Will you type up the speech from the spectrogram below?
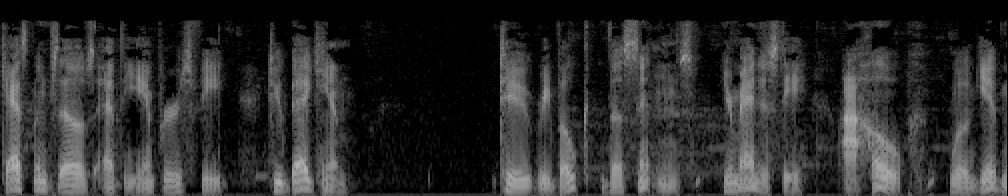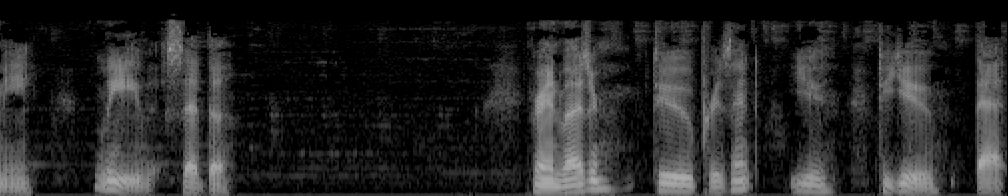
cast themselves at the emperor's feet to beg him to revoke the sentence. Your Majesty, I hope, will give me leave, said the Grand Vizier, to present you to you that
